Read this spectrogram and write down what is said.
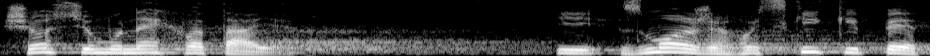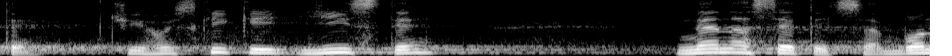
щось йому не вистачає. І зможе хоч скільки пити, чи хоч скільки їсти, не насититься, бо,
